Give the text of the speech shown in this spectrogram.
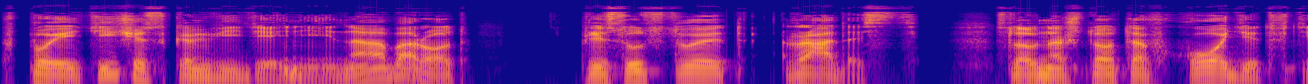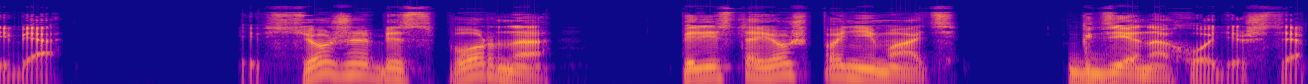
В поэтическом видении, наоборот, присутствует радость, словно что-то входит в тебя. И все же, бесспорно, перестаешь понимать, где находишься.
